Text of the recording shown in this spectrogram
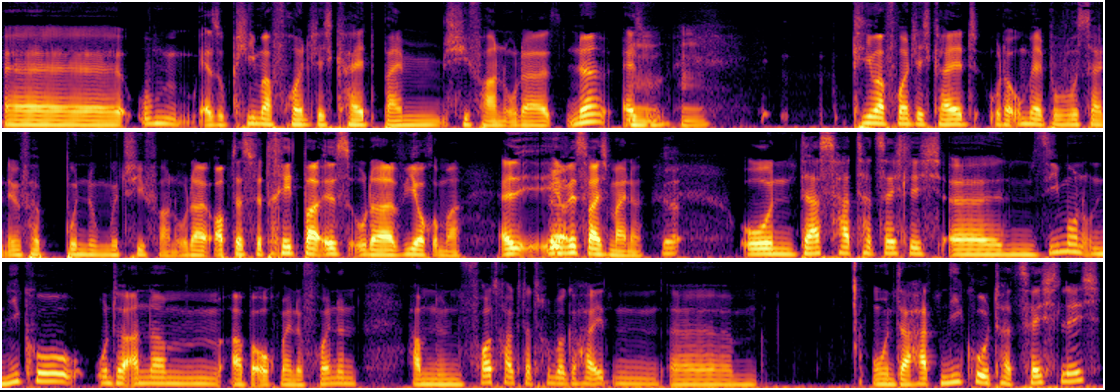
äh, um, also Klimafreundlichkeit beim Skifahren oder, ne, also Mhm. Klimafreundlichkeit oder Umweltbewusstsein in Verbindung mit Skifahren oder ob das vertretbar ist oder wie auch immer. Also, ihr Ja. wisst, was ich meine. Ja. Und das hat tatsächlich äh, Simon und Nico unter anderem, aber auch meine Freundin, haben einen Vortrag darüber gehalten. Ähm, und da hat Nico tatsächlich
